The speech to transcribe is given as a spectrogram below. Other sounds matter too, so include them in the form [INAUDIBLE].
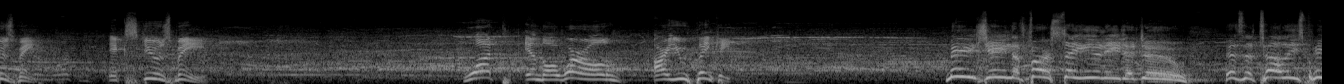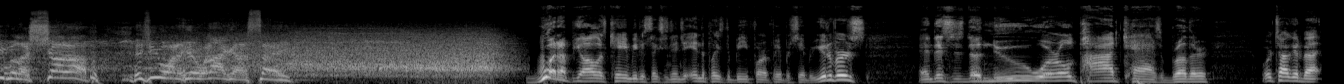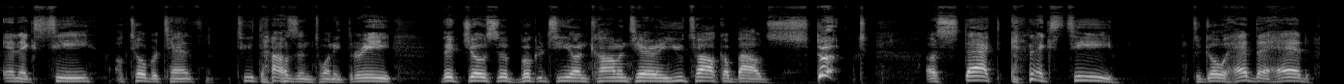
Excuse me. Excuse me. What in the world are you thinking? Me, Gene, the first thing you need to do is to tell these people to shut up if you want to hear what I gotta say. What up, y'all? It's KB the Sexy Ninja in the place to be for a Paper Saber universe. And this is the New World Podcast, brother. We're talking about NXT, October 10th, 2023. Vic Joseph, Booker T on commentary. You talk about stacked, a stacked [LAUGHS] NXT to go head to head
